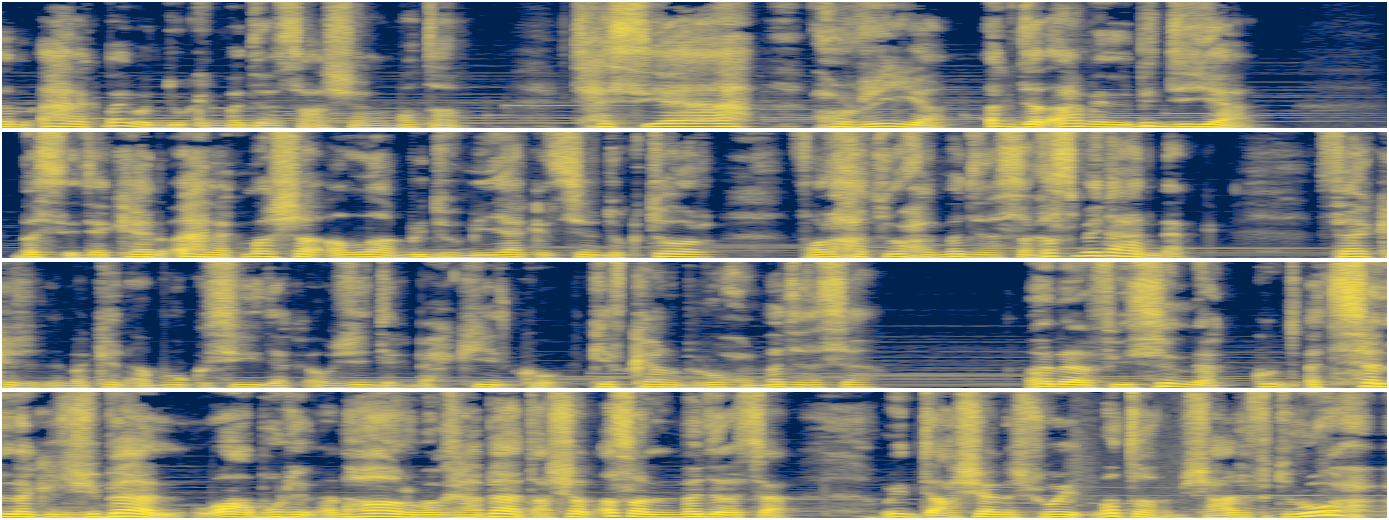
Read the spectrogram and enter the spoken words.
لما أهلك ما يودوك المدرسة عشان المطر تحس ياه حرية أقدر أعمل اللي بدي إياه بس إذا كانوا أهلك ما شاء الله بدهم إياك تصير دكتور فراح تروح المدرسة غصب عنك فاكر لما كان أبوك وسيدك أو جدك بحكي لكم كيف كانوا بيروحوا المدرسة؟ أنا في سنك كنت أتسلق الجبال وأعبر الأنهار والغابات عشان أصل المدرسة وإنت عشان شوية مطر مش عارف تروح؟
